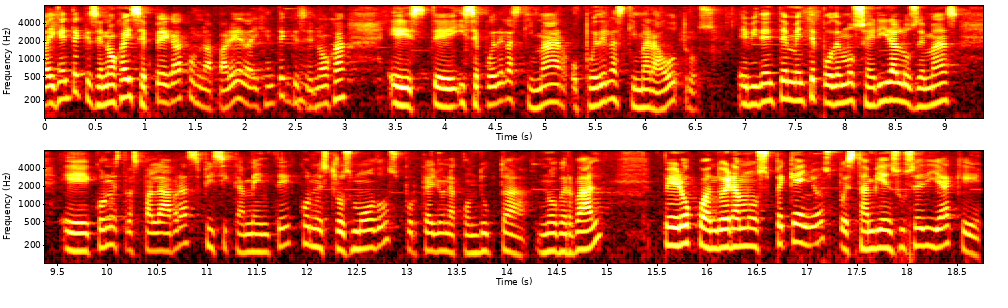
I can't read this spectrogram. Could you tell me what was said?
Hay gente que se enoja y se pega con la pared, hay gente que se enoja este, y se puede lastimar o puede lastimar a otros. Evidentemente podemos herir a los demás eh, con nuestras palabras, físicamente, con nuestros modos, porque hay una conducta no verbal, pero cuando éramos pequeños, pues también sucedía que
